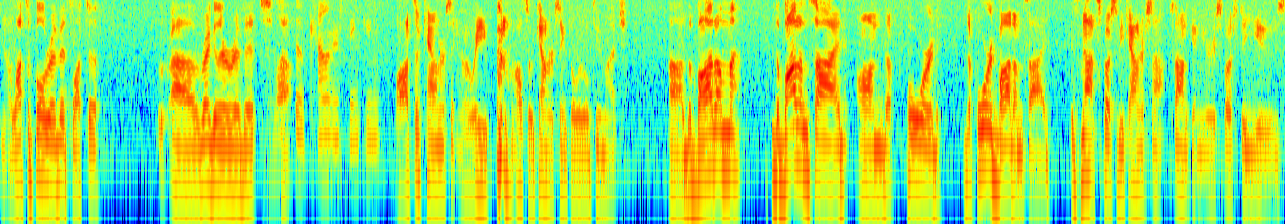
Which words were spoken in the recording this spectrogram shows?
you know, lots of pull rivets, lots of uh, regular rivets. uh, Lots of countersinking. lots of countersinking. Oh, we also countersinked a little too much. Uh, the bottom, the bottom side on the forward, the forward bottom side is not supposed to be countersunk, and you're supposed to use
